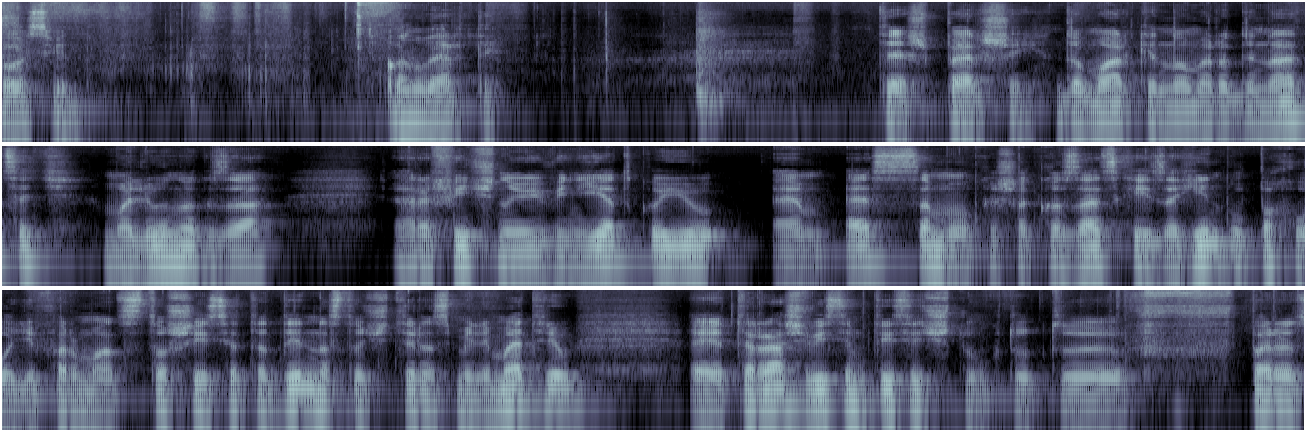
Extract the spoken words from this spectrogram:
Ось він. Конверти. Теж перший. До марки номер 11 Малюнок за графічною віньєткою МС Самокиша. Козацький загін у поході. Формат 161 на 114 мм. Тираж 8000 штук. Тут е, в- перед,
